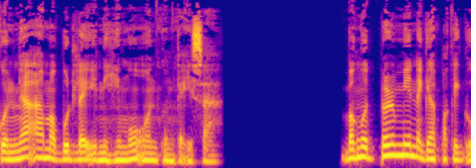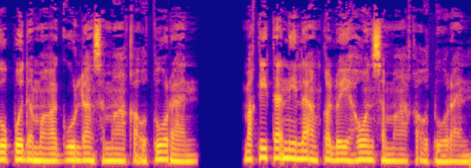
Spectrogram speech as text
Kung nga a mabudlay inihimuon kung kaisa, Bangod permi nagapakigupod ang mga gulang sa mga kauturan, makita nila ang kaluyahon sa mga kauturan.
